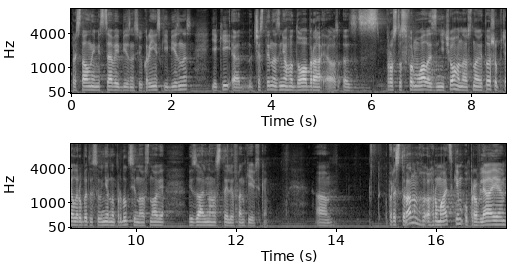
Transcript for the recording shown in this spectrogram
представлений місцевий бізнес і український бізнес, який е, частина з нього добра, е, е, просто сформувалася з нічого на основі того, що почали робити сувенірну продукцію на основі візуального стилю Франківська. Рестораном громадським управляє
